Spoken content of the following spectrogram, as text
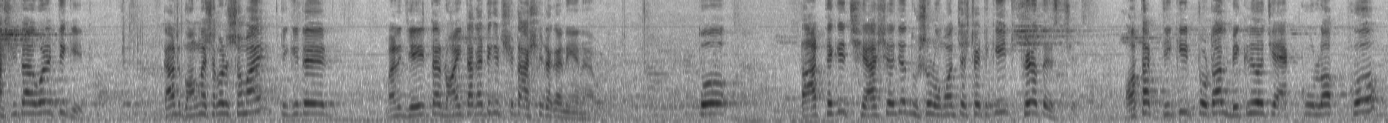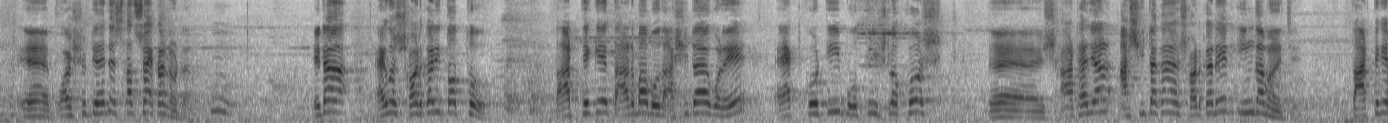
আশি টাকা করে টিকিট কারণ গঙ্গাসাগরের সময় টিকিটের মানে যেটা নয় টাকা টিকিট সেটা আশি টাকা নিয়ে নেয় ওরা তো তার থেকে ছিয়াশি হাজার দুশো উনপঞ্চাশটা টিকিট ফেরত এসছে। অর্থাৎ টিকিট টোটাল বিক্রি হয়েছে এক লক্ষ পঁয়ষট্টি হাজার সাতশো একান্নটা এটা একদম সরকারি তথ্য। তার থেকে তার বাবদ আশি টাকা করে এক কোটি বত্রিশ লক্ষ ষাট হাজার আশি টাকা সরকারের ইনকাম হয়েছে। তার থেকে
